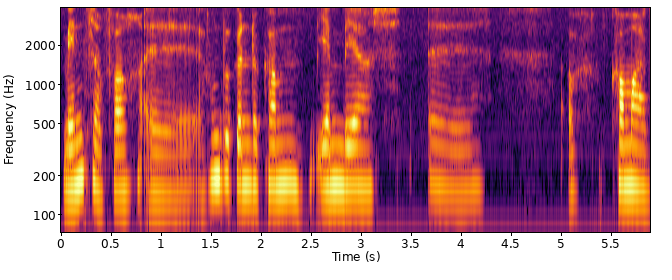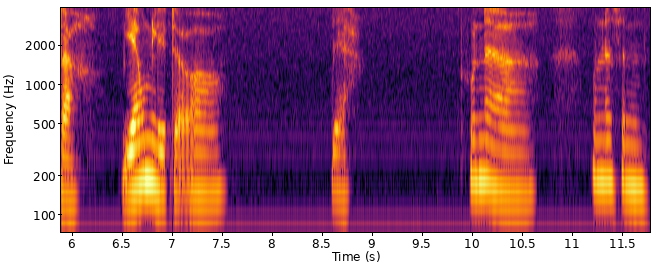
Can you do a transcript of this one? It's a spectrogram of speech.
mentor for, øh, hun begyndte at komme hjem ved os, øh, og kommer der jævnligt, og ja, hun er, hun er sådan,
